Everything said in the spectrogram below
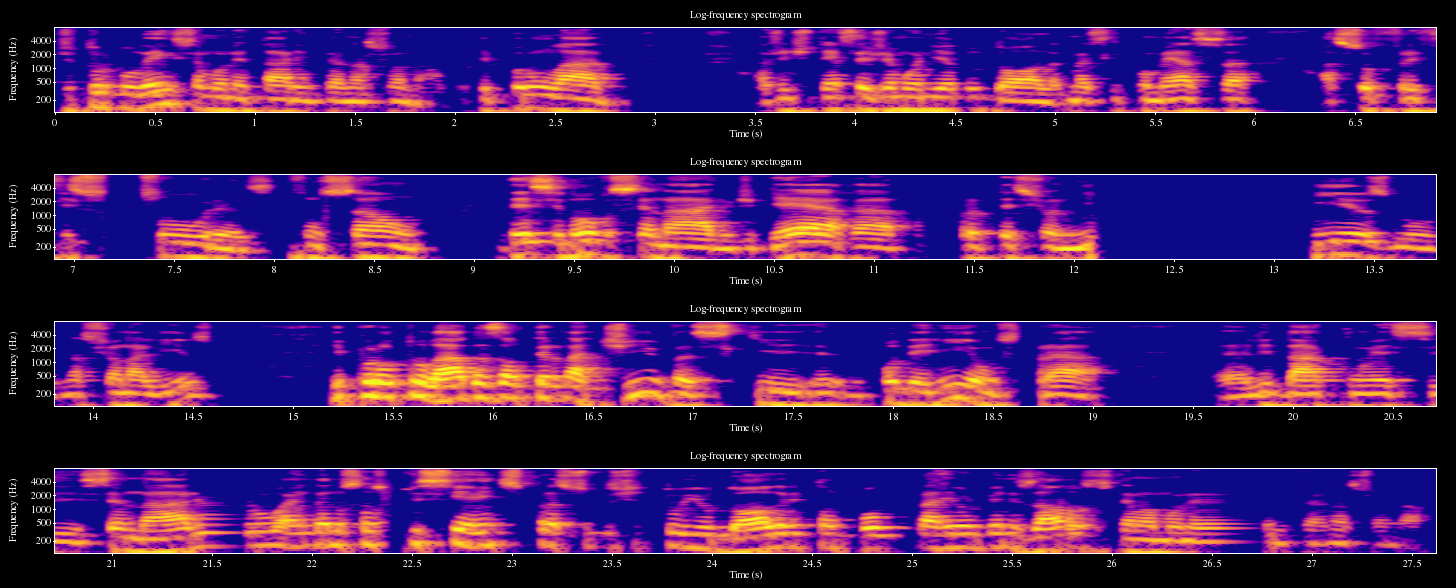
de turbulência monetária internacional, porque, por um lado, a gente tem essa hegemonia do dólar, mas que começa a sofrer fissuras em função desse novo cenário de guerra, protecionismo, nacionalismo, e, por outro lado, as alternativas que eh, poderiam para é, lidar com esse cenário ainda não são suficientes para substituir o dólar e tampouco para reorganizar o sistema monetário internacional.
